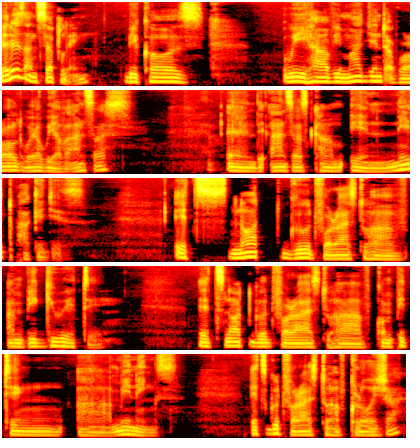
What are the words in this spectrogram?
It is unsettling because we have imagined a world where we have answers and the answers come in neat packages. It's not good for us to have ambiguity. It's not good for us to have competing uh, meanings. It's good for us to have closure.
